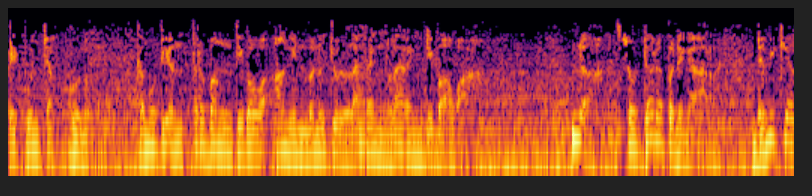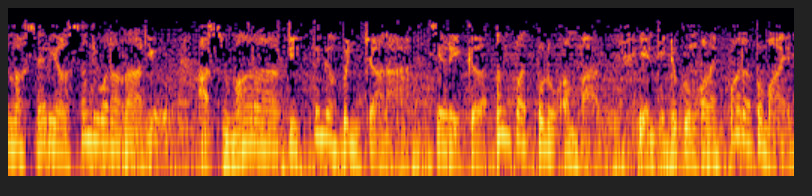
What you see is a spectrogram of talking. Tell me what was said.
Dari puncak gunung, kemudian terbang di bawah angin menuju lereng-lereng di bawah. Nah, saudara pendengar, demikianlah serial Sandiwara Radio Asmara di Tengah Bencana seri ke-44 yang didukung oleh para pemain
